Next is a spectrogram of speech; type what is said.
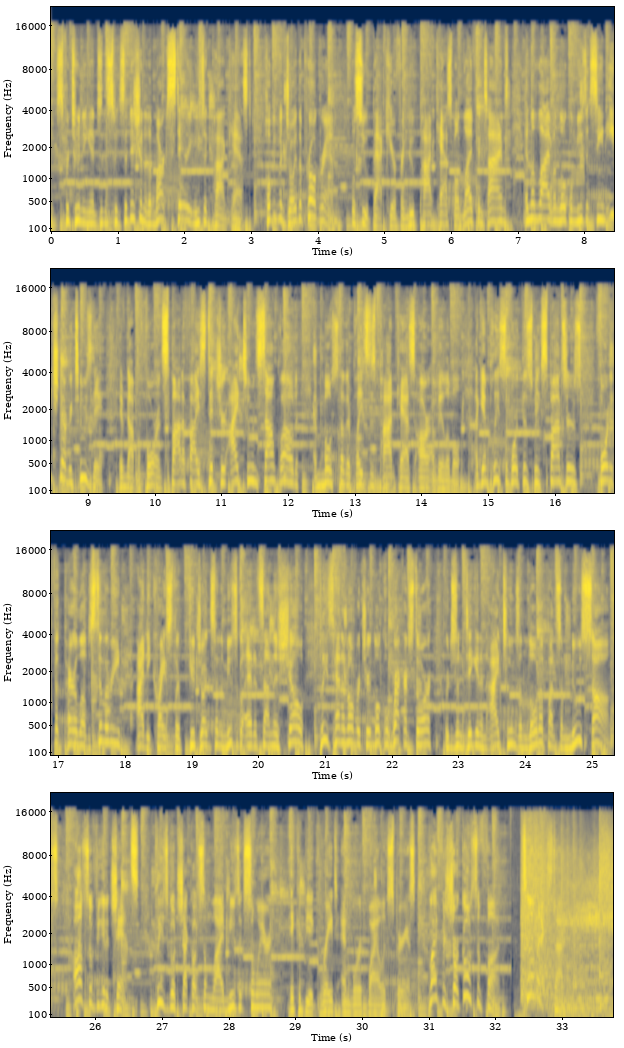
Thanks for tuning in to this week's edition of the Mark Stary Music Podcast. Hope you've enjoyed the program. We'll see you back here for new podcasts about life and times and the live and local music scene each and every Tuesday, if not before, on Spotify, Stitcher, iTunes, SoundCloud, and most other places podcasts are available. Again, please support this week's sponsors 45th Parallel Distillery, ID Chrysler. If you enjoyed some of the musical edits on this show, please head on over to your local record store or do some digging in iTunes and load up on some new songs. Also, if you get a chance, please go check out some live music somewhere. It could be a great and worthwhile experience. Life is short, go have some fun. Till next time.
